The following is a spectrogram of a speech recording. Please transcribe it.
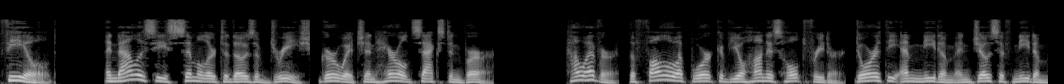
field analyses similar to those of Driesch, Gurwitsch and Harold Saxton Burr. However, the follow-up work of Johannes Holtfreter, Dorothy M. Needham and Joseph Needham,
